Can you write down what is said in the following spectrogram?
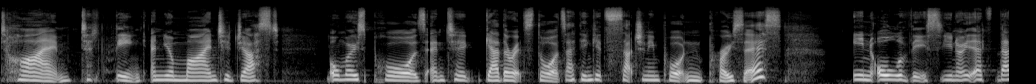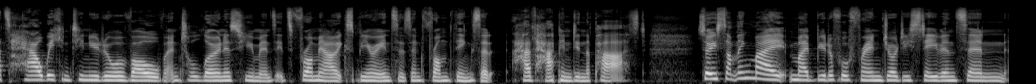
time to think and your mind to just almost pause and to gather its thoughts. I think it's such an important process in all of this. You know, that's, that's how we continue to evolve and to learn as humans. It's from our experiences and from things that have happened in the past. So something my my beautiful friend Georgie Stevenson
